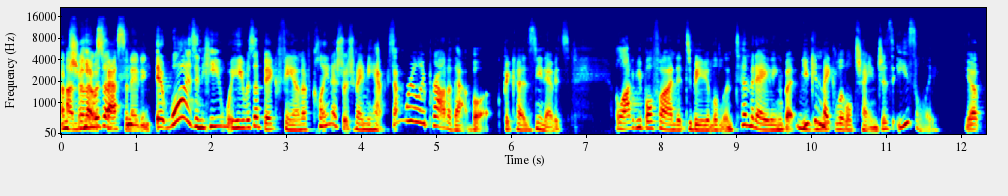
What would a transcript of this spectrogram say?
I'm um, sure that was, was a- fascinating. it was, and he he was a big fan of Cleanish, which made me happy because I'm really proud of that book because you know it's a lot of people find it to be a little intimidating, but you can Mhm. make little changes easily. Yep.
